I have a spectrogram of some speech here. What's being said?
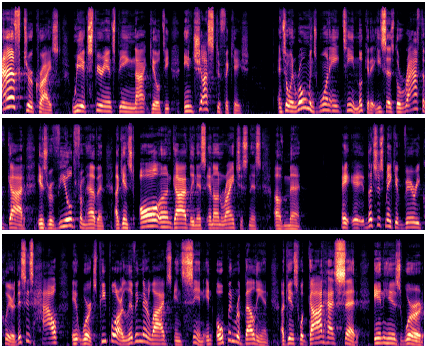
after Christ, we experience being not guilty in justification. And so in Romans 1:18, look at it. He says the wrath of God is revealed from heaven against all ungodliness and unrighteousness of men. Hey, eh, let's just make it very clear. This is how it works. People are living their lives in sin, in open rebellion against what God has said in His Word.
